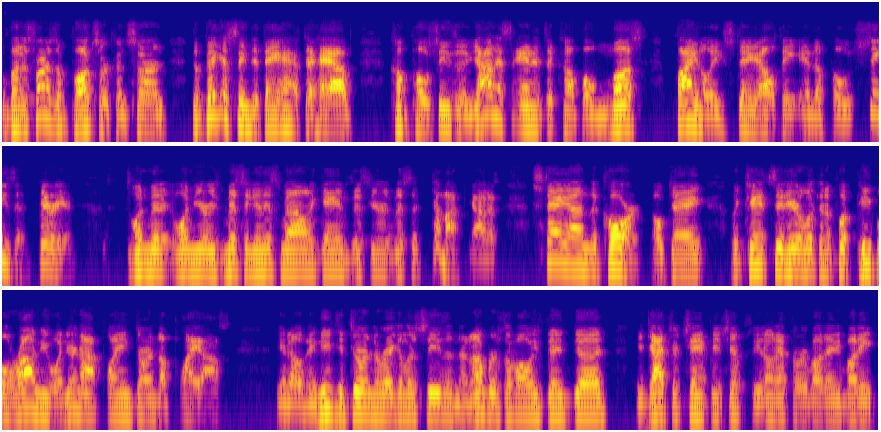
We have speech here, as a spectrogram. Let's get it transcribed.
but as far as the Bucks are concerned, the biggest thing that they have to have come postseason, Giannis Antetokounmpo must finally stay healthy in the postseason. Period. One minute, one year he's missing in this amount of games. This year he's missing. Come on, Giannis, stay on the court. Okay, we can't sit here looking to put people around you when you're not playing during the playoffs. You know they need you during the regular season. The numbers have always been good. You got your championships. You don't have to worry about anybody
